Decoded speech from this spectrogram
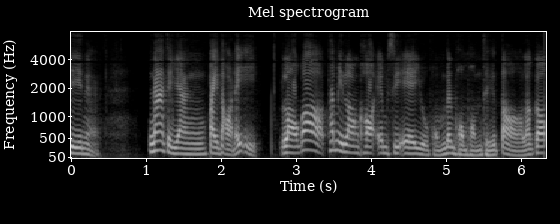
จีนเนี่ยน่าจะยังไปต่อได้อีก เราก็ถ้ามีลองคอ MCA อยู่ผมเป็นผมผมถือต่อ แล้วก็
